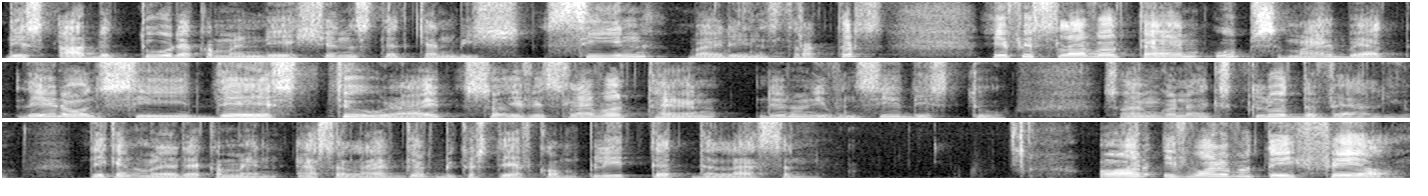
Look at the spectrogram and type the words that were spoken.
these are the two recommendations that can be seen by the instructors. If it's level 10, oops, my bad, they don't see this two, right? So if it's level 10, they don't even see this two. So I'm going to exclude the value. They can only recommend as a lifeguard because they have completed the lesson. Or if whatever they fail,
